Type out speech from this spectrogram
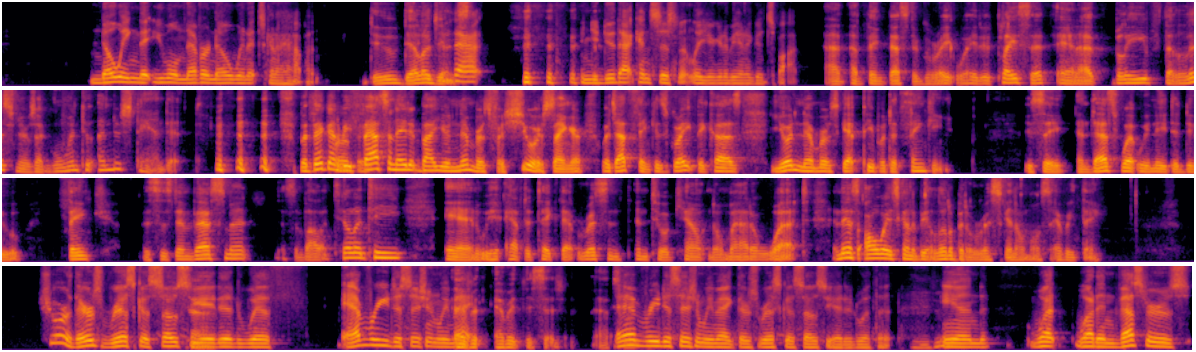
knowing that you will never know when it's going to happen. Due diligence. Do that, and you do that consistently, you're going to be in a good spot. I, I, think that's the great way to place it. And I believe the listeners are going to understand it. but they're going Perfect. to be fascinated by your numbers for sure, Sanger, which I think is great because your numbers get people to thinking, you see, and that's what we need to do. Think this is the investment, it's the volatility, and we have to take that risk in, into account no matter what. And there's always going to be a little bit of risk in almost everything. Sure, there's risk associated yeah. with every decision we make. Every, every decision. Absolutely. Every decision we make, there's risk associated with it. Mm-hmm. And what what investors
